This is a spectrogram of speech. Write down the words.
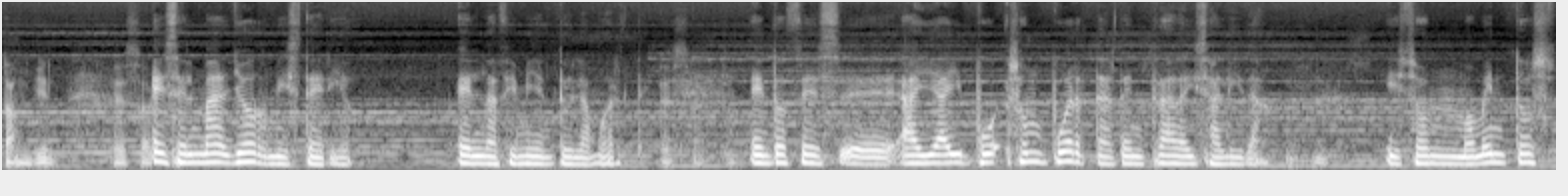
También, exacto. Es el mayor misterio, el nacimiento y la muerte. Exacto. Entonces, eh, ahí hay pu son puertas de entrada y salida. Uh -huh. Y son momentos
